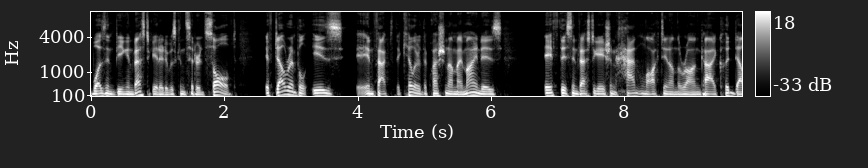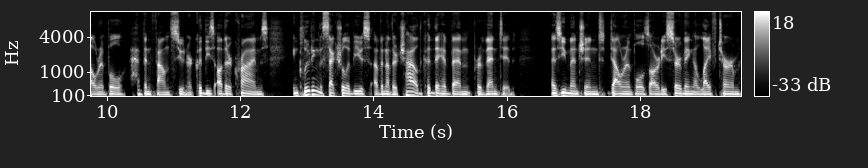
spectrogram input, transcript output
wasn't being investigated, it was considered solved. If Dalrymple is, in fact, the killer, the question on my mind is if this investigation hadn't locked in on the wrong guy, could Dalrymple have been found sooner? Could these other crimes, including the sexual abuse of another child, could they have been prevented? As you mentioned, Dalrymple is already serving a life term.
